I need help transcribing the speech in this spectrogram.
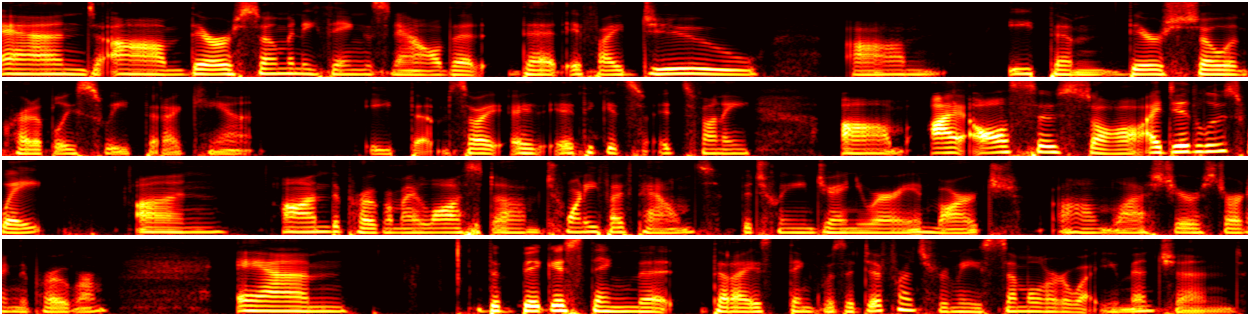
And um, there are so many things now that that if I do um, eat them, they're so incredibly sweet that I can't eat them. So I, I, I think it's it's funny. Um, I also saw I did lose weight on on the program. I lost um, 25 pounds between January and March um, last year, starting the program, and the biggest thing that that I think was a difference for me, similar to what you mentioned,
